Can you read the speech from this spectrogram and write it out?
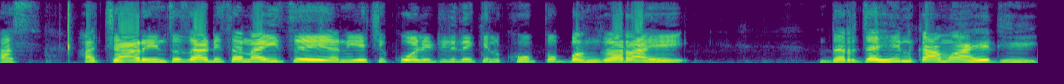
हा हा चार इंच जाडीचा नाहीच आहे आणि याची क्वालिटी देखील खूप भंगार आहे. दर्जाहीन कामं आहेत ही.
